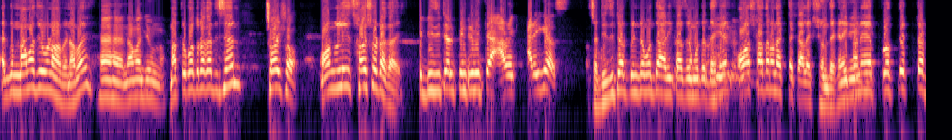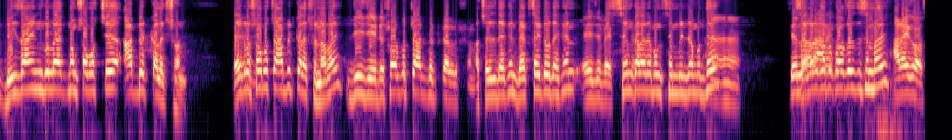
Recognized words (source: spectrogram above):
একদম নামাজি ওড়না হবে না ভাই? হ্যাঁ হ্যাঁ নামার জন্য মাত্র কত টাকা দিচ্ছেন? ছয়শো। অনলি ছয়শো টাকায়। ডিজিটাল প্রিন্টের ভিতরে আরও আরি গাছ আচ্ছা ডিজিটাল প্রিন্টের মধ্যে আরি কাজের মধ্যে দেখেন অসাধারণ একটা কালেকশন দেখেন। এখানে প্রত্যেকটা ডিজাইনগুলো একদম সব হচ্ছে আপডেট কালেকশন এগুলো হচ্ছে আপডেট কালেকশন না ভাই? জি জি এটা সর্বোচ্চ আপডেট কালেকশন আচ্ছা দেখেন ব্যাক সাইডেও দেখেন এই যে ব্যাগ সেম কালার এবং সেম প্রিন্টের মধ্যে। হ্যাঁ হ্যাঁ। সেলার কাপড় কত দিচ্ছেন ভাই? আড়াই গজ।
